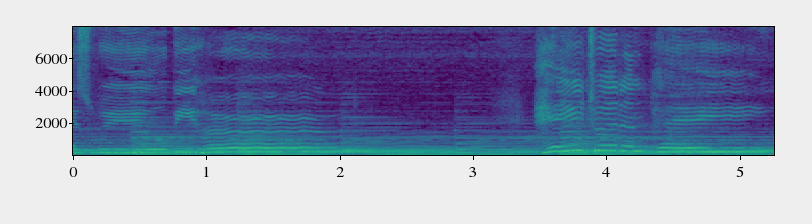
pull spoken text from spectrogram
Cries will be heard, hatred and pain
